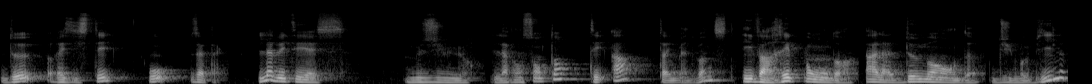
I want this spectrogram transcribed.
de résister aux attaques. La BTS mesure l'avance en temps, TA, Time Advanced, et va répondre à la demande du mobile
